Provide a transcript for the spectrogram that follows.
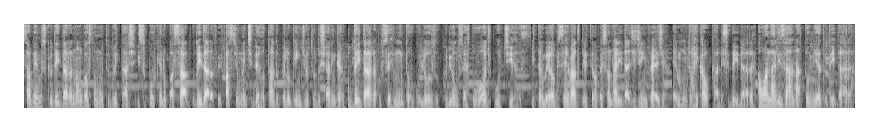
Sabemos que o Deidara não gosta muito do Itachi, isso porque no passado o Deidara foi facilmente derrotado pelo Genjutsu do Sharingan. O Deidara, por ser muito orgulhoso, criou um certo ódio por Uchihas, e também é observado que ele tem uma personalidade de inveja. É muito recalcado esse Deidara. Ao analisar a anatomia do Deidara,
